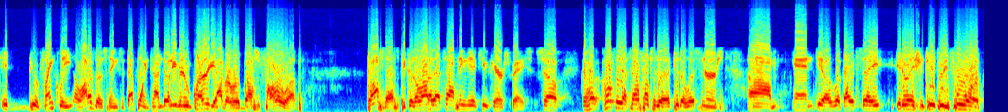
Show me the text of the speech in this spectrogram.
it you know, frankly a lot of those things at that point in time don't even require you to have a robust follow up process because a lot of that's happening in the acute care space. So you know, hopefully that's helpful to the to the listeners. Um, and you know, look, I would say iteration two, three, four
